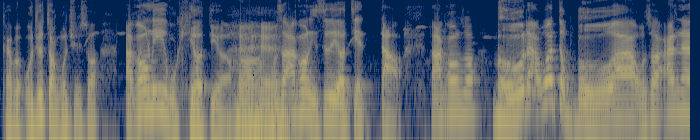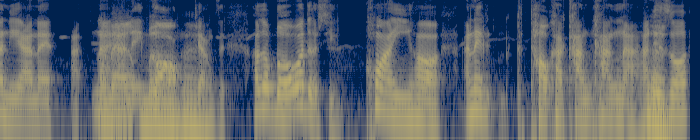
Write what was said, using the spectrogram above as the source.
该不我就转过去说 阿公你有 Q 掉哈？我说阿公你是不是有捡到？阿公说没啦，我都没啊。我说啊那你啊那啊那你讲这样子，他说不，我就是。看伊哈啊，那个头壳康康啦，他就说、嗯、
